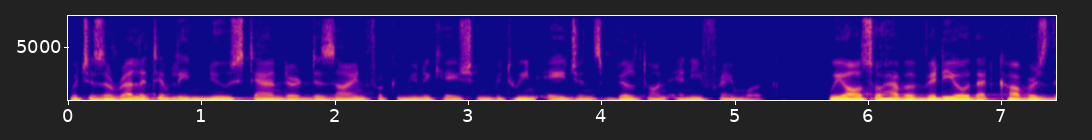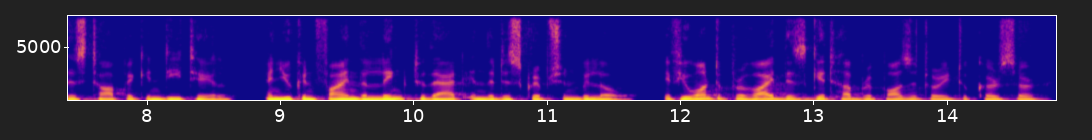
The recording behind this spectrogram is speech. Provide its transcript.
which is a relatively new standard designed for communication between agents built on any framework. We also have a video that covers this topic in detail, and you can find the link to that in the description below. If you want to provide this GitHub repository to Cursor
